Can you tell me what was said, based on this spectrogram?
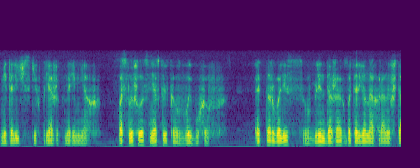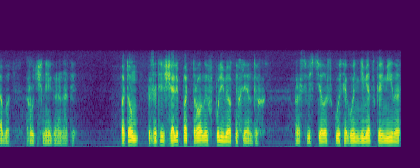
металлических пряжек на ремнях. Послышалось несколько выбухов. Это рвались в блиндажах батальона охраны штаба ручные гранаты. Потом затрещали патроны в пулеметных лентах. Просвистела сквозь огонь немецкая мина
